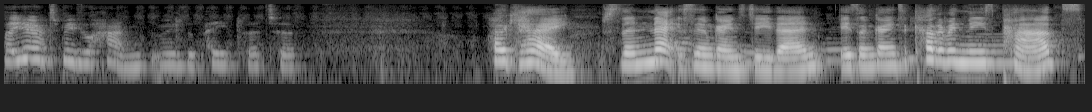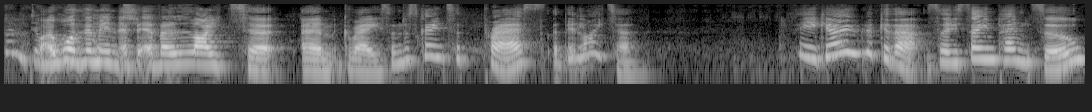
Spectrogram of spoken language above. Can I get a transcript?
like, you don't have to move your hand, but move the paper to. Okay, so the next thing I'm going to do then is I'm going to colour in these pads, but I want them in a bit of a lighter um, grey. So I'm just going to press a bit lighter. There you go, look at that. So same pencil,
